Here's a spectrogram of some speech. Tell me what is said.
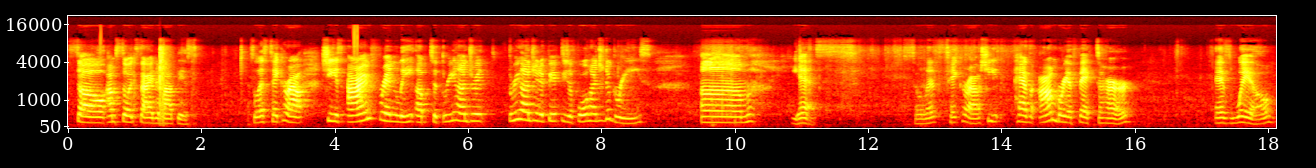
So I'm so excited about this. So let's take her out. She is iron friendly up to 300, 350 to 400 degrees. Um, yes. So let's take her out. She has an ombre effect to her as well.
